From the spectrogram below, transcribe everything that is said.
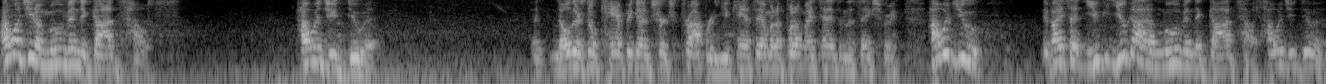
I want you to move into God's house. How would you do it? And no, there's no camping on church property. You can't say, I'm going to put up my tent in the sanctuary. How would you, if I said, you, you got to move into God's house, how would you do it?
